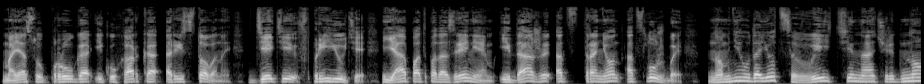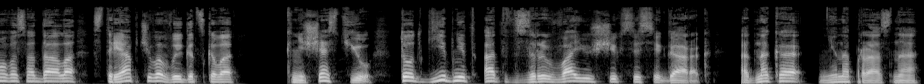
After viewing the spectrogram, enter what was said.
Моя супруга и кухарка арестованы. Дети в приюте. Я под подозрением и даже отстранен от службы. Но мне удается выйти на очередного садала, стряпчего Выгодского, к несчастью, тот гибнет от взрывающихся сигарок. Однако не напрасно.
